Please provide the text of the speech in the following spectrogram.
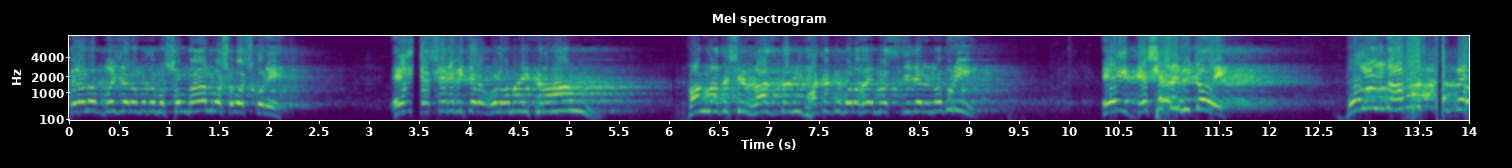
বিরানব্বই জনের মতো মুসলমান বসবাস করে, এই দেশের ভিতরে ওলামাই কেরাম বাংলাদেশের রাজধানী ঢাকাকে বলা হয় মসজিদের নগরী। এই দেশের ভিতরে বলন্দ আওয়াজ থাকবে।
